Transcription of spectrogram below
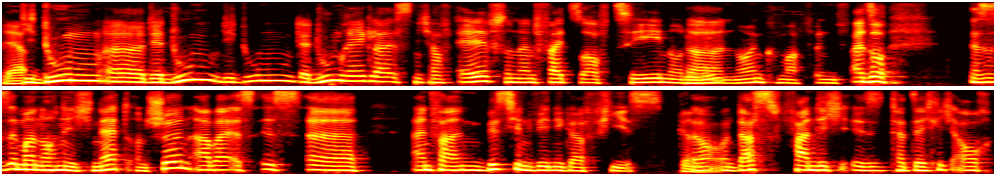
ja. die Doom, äh, der Doom, die Doom, der Doom-Regler ist nicht auf 11, sondern vielleicht so auf 10 oder mhm. 9,5. Also es ist immer noch nicht nett und schön, aber es ist äh, einfach ein bisschen weniger fies. Genau. Ja, und das fand ich äh, tatsächlich auch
